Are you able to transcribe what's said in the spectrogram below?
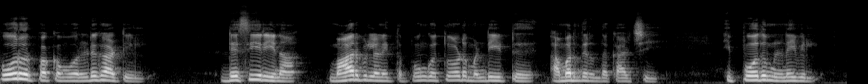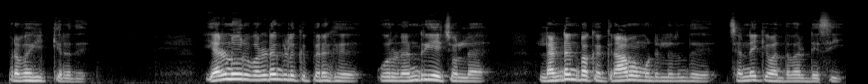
போரூர் பக்கம் ஒரு இடுகாட்டில் டெசீரீனா மார்பில் அணைத்த பூங்கத்தோடு மண்டியிட்டு அமர்ந்திருந்த காட்சி இப்போதும் நினைவில் பிரவகிக்கிறது. இருநூறு வருடங்களுக்கு பிறகு ஒரு நன்றியை சொல்ல லண்டன் பக்க கிராமம் ஒன்றிலிருந்து சென்னைக்கு வந்தவர் டெசி.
